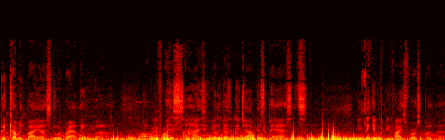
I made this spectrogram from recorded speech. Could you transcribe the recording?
Good coverage by uh, Stewart Bradley, who, uh, for his size, he really does a good job against the pass. It's, you think it would be vice versa, but uh,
